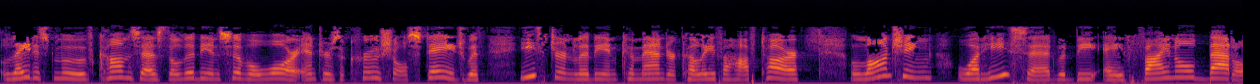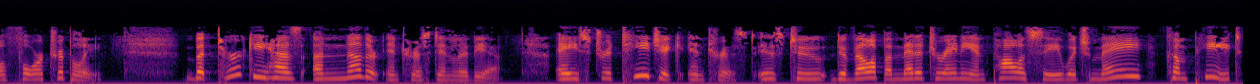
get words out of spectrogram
latest move comes as the Libyan civil war enters a crucial stage with Eastern Libyan commander Khalifa Haftar launching what he said would be a final battle for Tripoli. But Turkey has another interest in Libya. A strategic interest is to develop a Mediterranean policy which may compete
